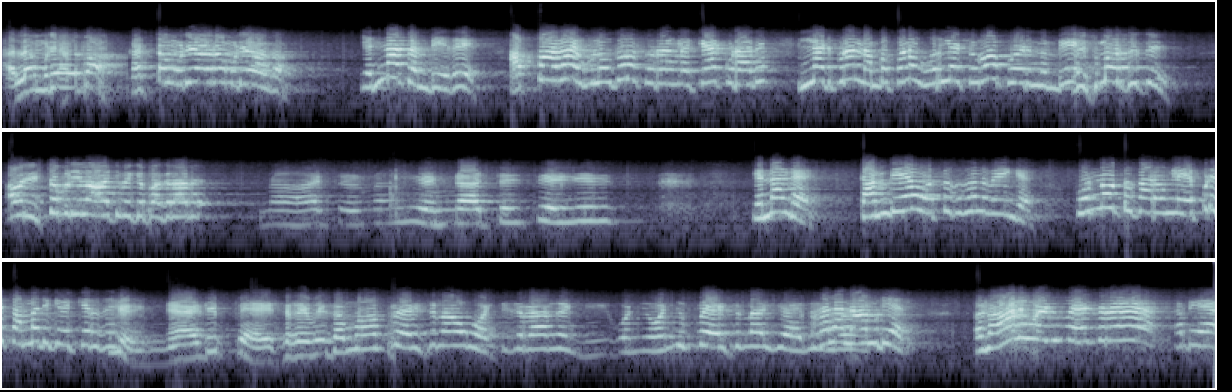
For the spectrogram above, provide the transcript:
அதெல்லாம் முடியாதப்பா கட்ட முடியாதா முடியாதா? என்ன தம்பி இது? அப்பா தான் இவ்வளவு தூரம் சொல்றாங்களே கேட்க கூடாது இல்லாட்டி கூட நம்ம பண்ண ஒரு லட்சம் ரூபாய் போயிடும் தம்பி. சும்மா சித்தி. அவர் இஷ்டப்படி எல்லாம் ஆட்டி வைக்க பாக்குறாரு என்னங்க தம்பியே ஒத்துக்குதுன்னு வைங்க. பொண்ணு வீட்டுக்காரவங்களை எப்படி சம்மதிக்க வைக்கிறது? என்னடி பேசுற விதமா பேசினா ஒத்துக்கிறாங்க நீ கொஞ்சம் கொஞ்சம் பேசினா அதெல்லாம் நான் முடியாது. நானும் கொஞ்சம் பேசுறேன். அப்படியா?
